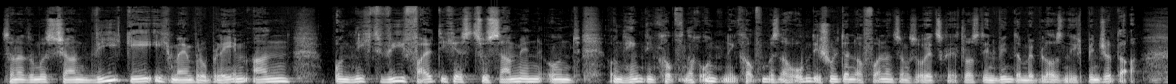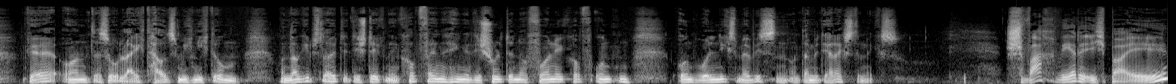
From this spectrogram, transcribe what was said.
Sondern du musst schauen, wie gehe ich mein Problem an und nicht wie falte ich es zusammen und, und hängt den Kopf nach unten. Den Kopf muss nach oben, die Schultern nach vorne und sagen, so, jetzt, jetzt lass den Wind einmal blasen, ich bin schon da. Gell? Und so leicht haut's mich nicht um. Und dann gibt's Leute, die stecken den Kopf ein, hängen die Schultern nach vorne, Kopf unten und wollen nichts mehr wissen. Und damit erreichst du nichts. Schwach werde ich bei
